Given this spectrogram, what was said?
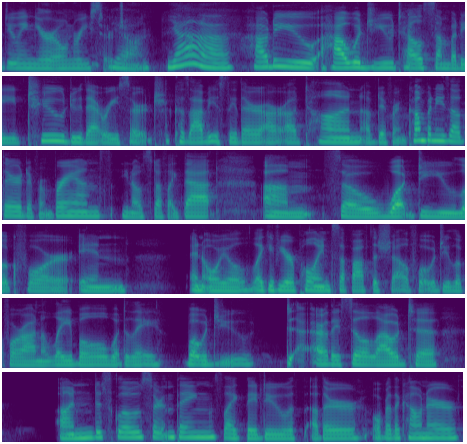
doing your own research Yeah. on. yeah. How do you how would you tell somebody to do that research? Because obviously there are a ton of different companies out there, different brands, you know, stuff like that. Um, so what do you look for in an oil? Like if you're pulling stuff off the shelf, what would you look for on a label? What do they what would you are they still allowed to undisclose certain things like they do with other over the counter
